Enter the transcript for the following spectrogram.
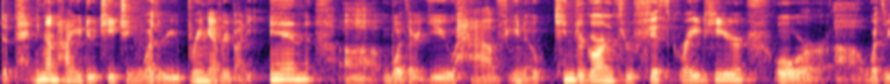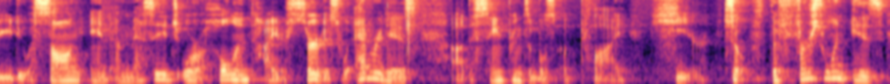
depending on how you do teaching, whether you bring everybody in, uh, whether you have, you know, kindergarten through fifth grade here, or uh, whether you do a song and a message or a whole entire service, whatever it is, uh, the same principles apply here. So the first one is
